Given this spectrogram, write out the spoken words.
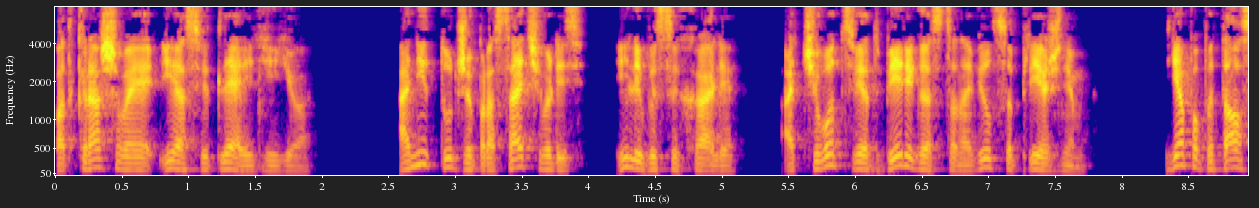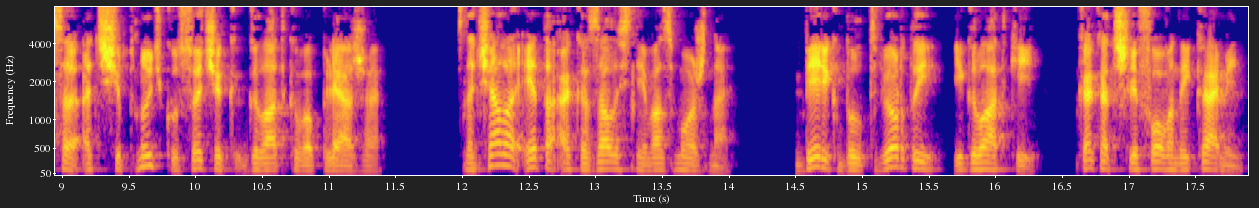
подкрашивая и осветляя ее. Они тут же просачивались или высыхали, отчего цвет берега становился прежним. Я попытался отщипнуть кусочек гладкого пляжа. Сначала это оказалось невозможно. Берег был твердый и гладкий, как отшлифованный камень.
